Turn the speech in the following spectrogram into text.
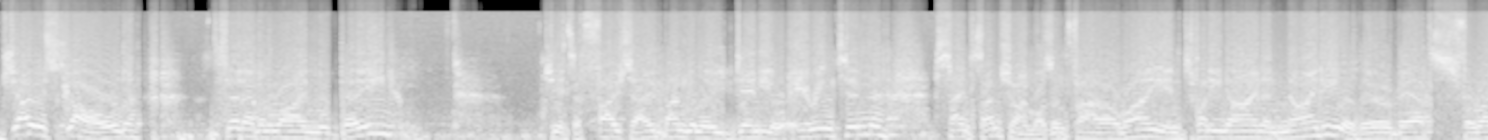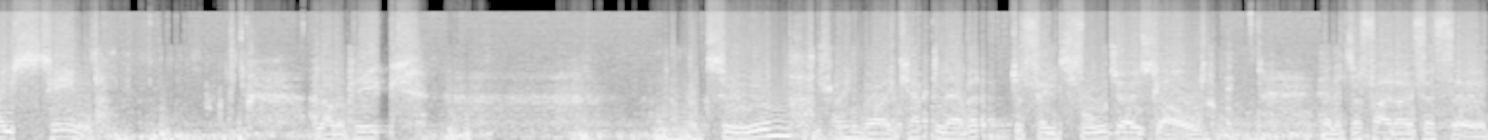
Joe's Gold. Third over the line will be It's a photo, Bungaloo, Daniel Errington. Saint Sunshine wasn't far away in 29 and 90 or thereabouts for race 10. Another pick. Number two, trained by Captain Abbott, defeats four Joe's Gold, and it's a photo for third.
